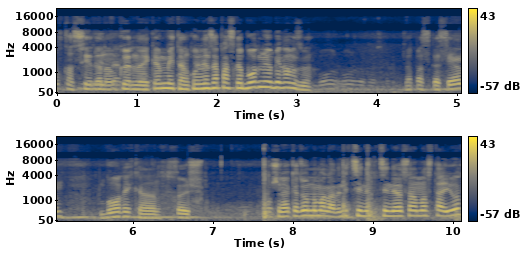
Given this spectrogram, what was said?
orqasi yerdan ham ko'rinar ekan metan qo'yilgan zapaska bormi yo beramizmi zapaskasi ham bor ekan. Xo'sh. Mashina akajon nimalari? Litsenziya litsenziyasi hammasi tayyor.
